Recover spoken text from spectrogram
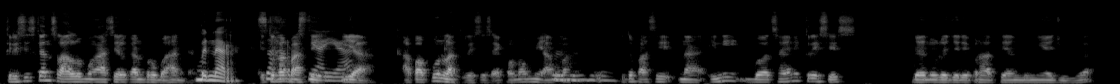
krisis kan selalu menghasilkan perubahan kan Benar. itu kan pasti ya. iya apa pun lah krisis ekonomi apa Mhm. itu pasti nah ini buat saya ini krisis dan udah jadi perhatian dunia juga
